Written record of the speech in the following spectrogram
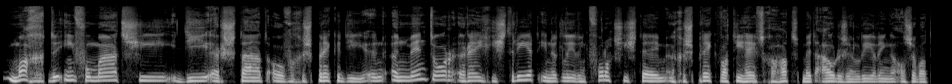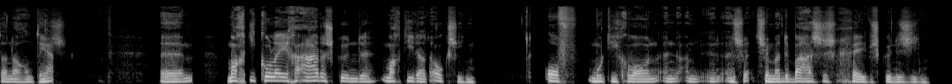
mag de informatie die er staat over gesprekken die een, een mentor registreert in het leerlingvolgsysteem een gesprek wat hij heeft gehad met ouders en leerlingen als er wat aan de hand is. Ehm, mag die collega aardeskunde mag die dat ook zien? Of moet hij gewoon een, een, een- zeg maar de basisgegevens kunnen zien?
